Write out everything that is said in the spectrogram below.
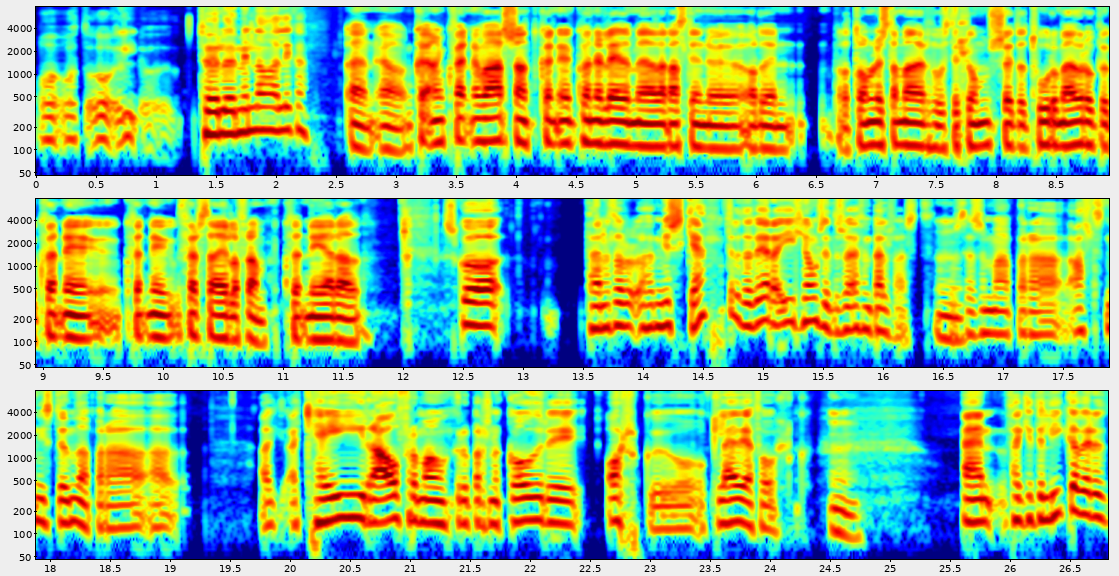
og, og, og, töluðum inn á það líka En, já, en hvernig var samt, hvernig, hvernig leiði með að vera allt einu orðin bara tónlistamæður, þú veist, í hljómsveit og túrum Evrópu, hvernig, hvernig fer það eiginlega fram? Hvernig er að, Sko, það er náttúrulega mjög skemmtilegt að vera í hljómsveitir svo FM Belfast Mm. mm. sem að bara allt snýst um það bara að, að, að keira áfram á einhverju bara svona góðri orku og, og gleðja fólk mm, en það getur líka verið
